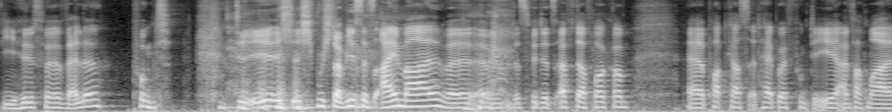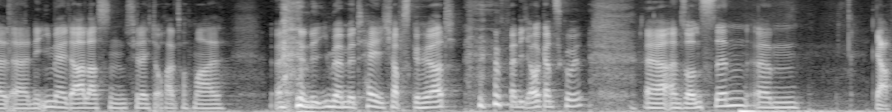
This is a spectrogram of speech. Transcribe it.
wie Hilfe, Welle. De. Ich, ich buchstabiere es jetzt einmal, weil ähm, das wird jetzt öfter vorkommen. Äh, podcast at helpwave.de einfach mal äh, eine E-Mail dalassen, vielleicht auch einfach mal äh, eine E-Mail mit, hey, ich hab's gehört. Fände ich auch ganz cool. Äh, ansonsten, ähm, ja,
